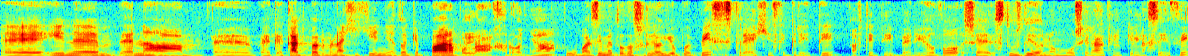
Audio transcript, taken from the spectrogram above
Ε, είναι ένα, ε, ε, κάτι που έπρεπε να έχει γίνει εδώ και πάρα πολλά χρόνια, που μαζί με το δασολόγιο που επίσης τρέχει στην Κρήτη αυτή την περίοδο, σε, στους δύο νομούς Ηράκλειο και Λασίθη,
